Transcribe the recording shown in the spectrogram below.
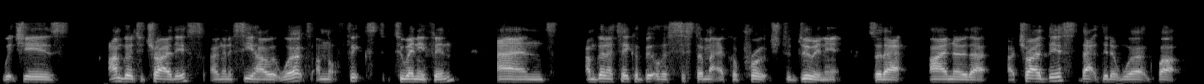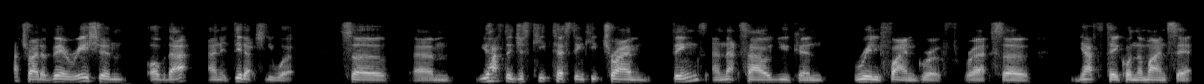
which is I'm going to try this, I'm going to see how it works. I'm not fixed to anything, and I'm going to take a bit of a systematic approach to doing it so that I know that I tried this, that didn't work, but I tried a variation of that and it did actually work. So um, you have to just keep testing, keep trying things, and that's how you can really find growth, right? So you have to take on the mindset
